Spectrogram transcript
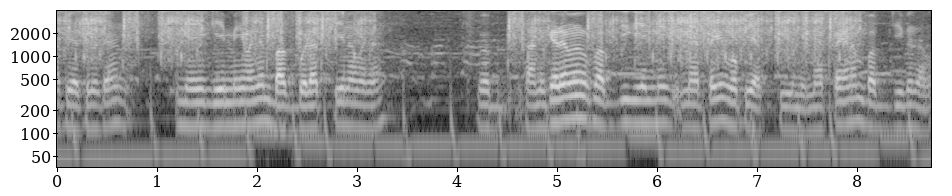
අපි ඇතුළටයන් මේගේ මේ වන බක් ගොඩත් තියෙනවන තනිකරම පබ්ජි ගන්නේ මැප් එක කොපියක් තියෙන මැප්ප නම් පබ්ජීම තම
